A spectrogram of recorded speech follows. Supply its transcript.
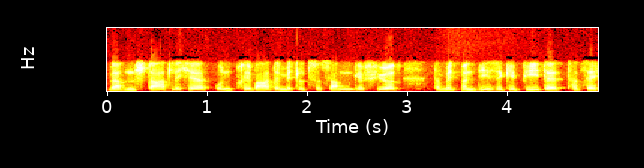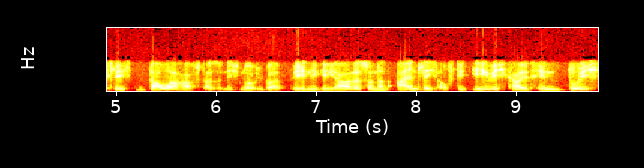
werden staatliche und private Mittel zusammengeführt, damit man diese Gebiete tatsächlich dauerhaft, also nicht nur über wenige Jahre, sondern eigentlich auf die Ewigkeit hin durch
